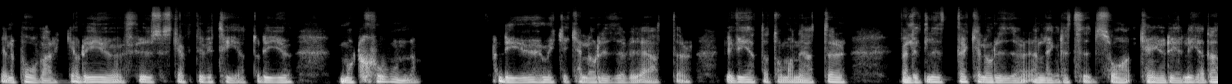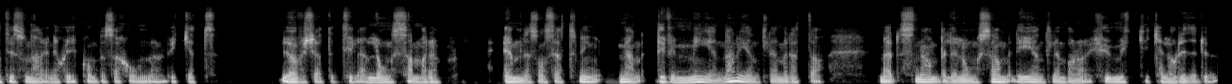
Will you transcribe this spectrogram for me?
eller påverka. Och det är ju fysisk aktivitet och det är ju motion. Det är ju hur mycket kalorier vi äter. Vi vet att om man äter väldigt lite kalorier en längre tid så kan ju det leda till sådana här energikompensationer, vilket översätter till en långsammare ämnesomsättning. Men det vi menar egentligen med detta, med snabb eller långsam, det är egentligen bara hur mycket kalorier du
